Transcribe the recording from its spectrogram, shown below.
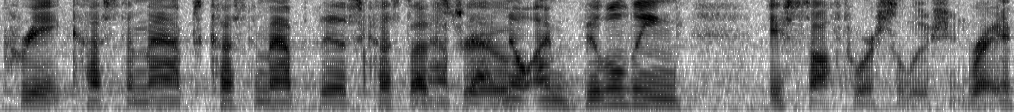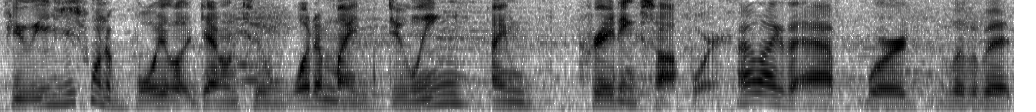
create custom apps, custom app this, custom That's app that. true. No, I'm building a software solution. Right. If you, you just want to boil it down to what am I doing, I'm creating software. I like the app word a little bit.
